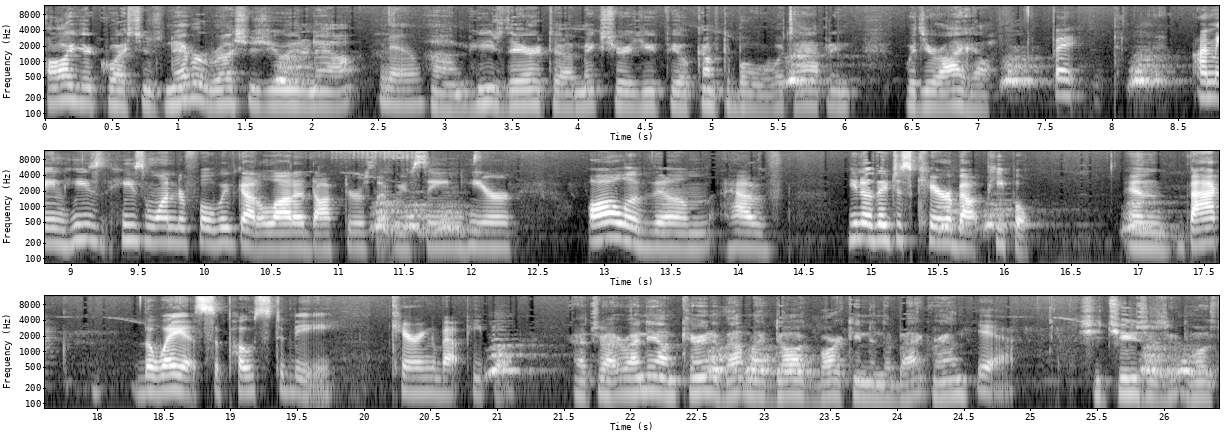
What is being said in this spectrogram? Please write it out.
all your questions, never rushes you in and out. No. Um, he's there to make sure you feel comfortable with what's happening with your eye health. But I mean, he's he's wonderful. We've got a lot of doctors that we've seen here. All of them have, you know, they just care about people, and back the way it's supposed to be, caring about people. That's right. Right now, I'm caring about my dog barking in the background. Yeah, She chooses the most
